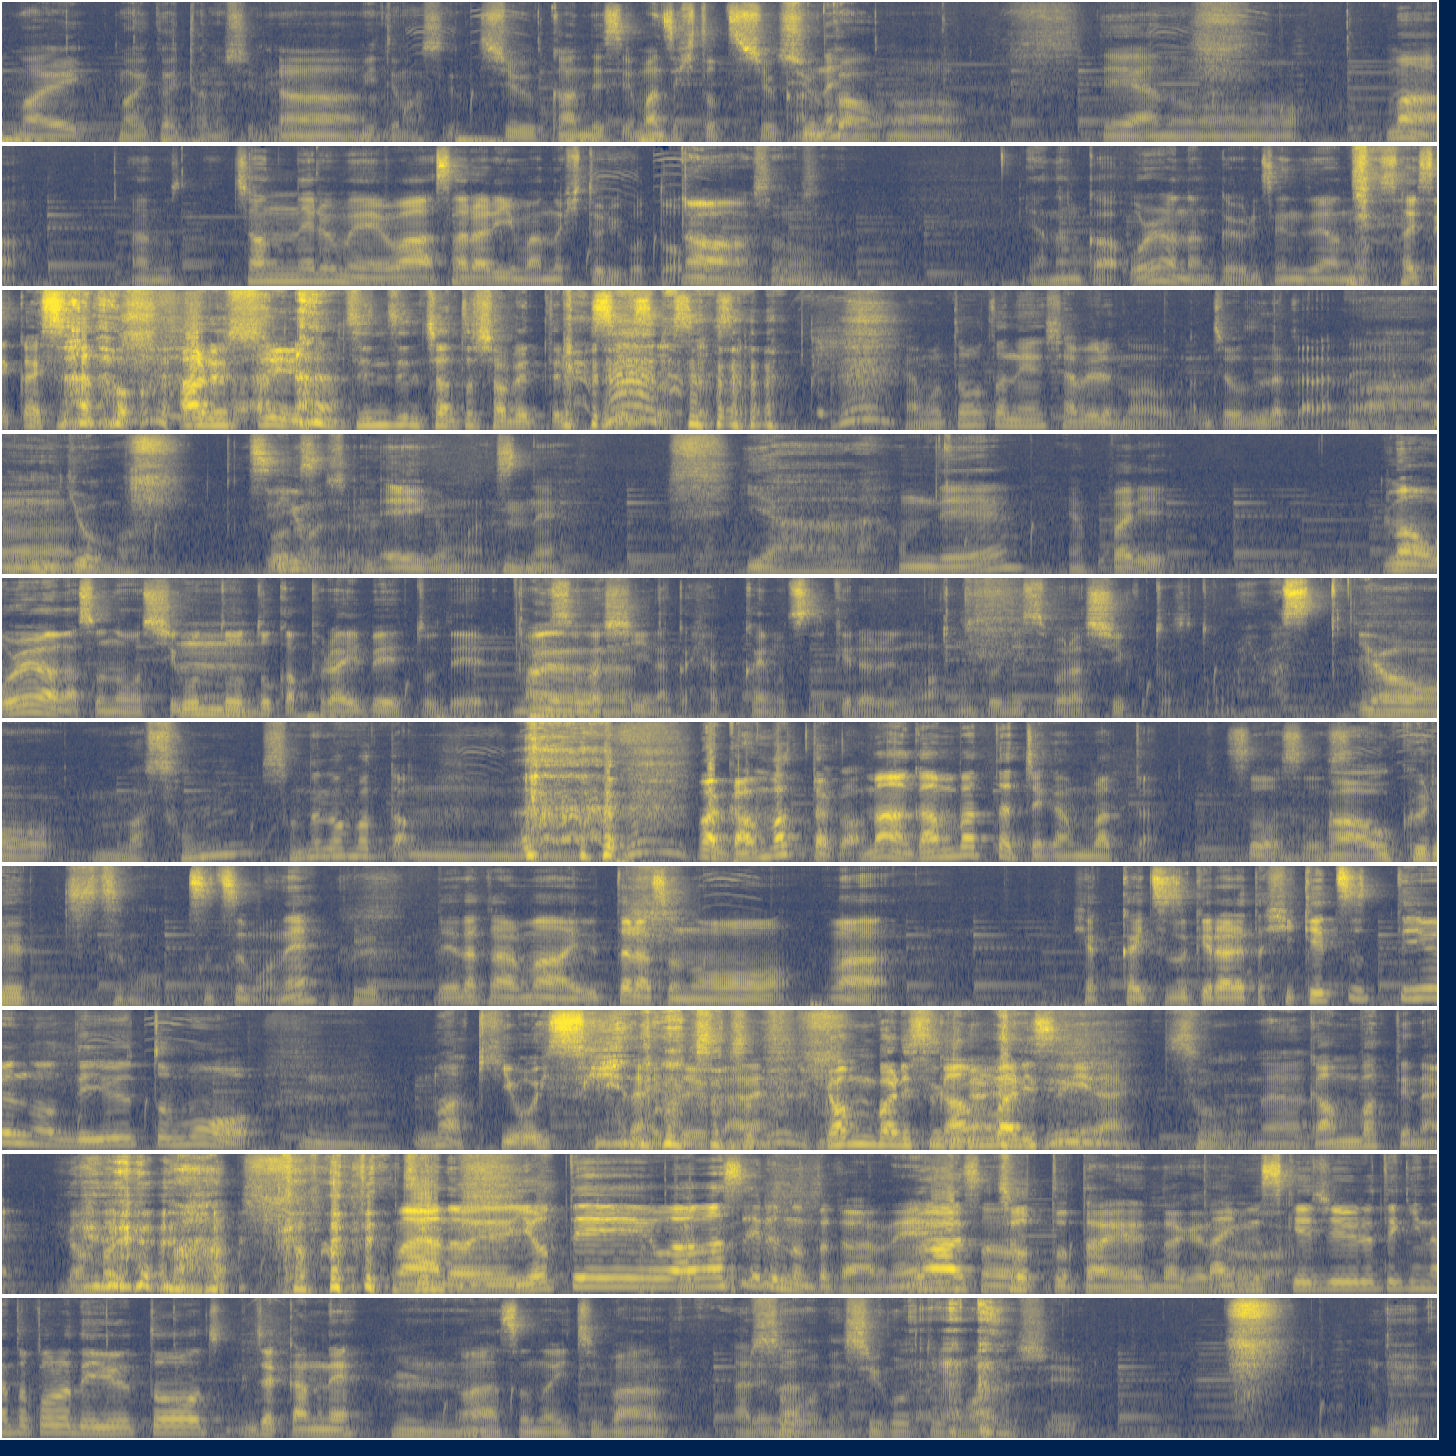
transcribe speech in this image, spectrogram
毎毎回楽しみうん。に見てますよ。習慣ですよ。まず一つ習慣ね。習慣うん、であのーまああのチャンネル名はサラリーマンの独り言。ああそうですね、いやなんか俺らなんかより全然あの 再生回数あのそ あるし全然ちゃんと喋ってる。うそうそうそう。いやもともとね喋るの上手だからね。ああうん。営業マン。営業マンですよね。営業マンですね、いやーほんでやっぱりまあ俺らがその仕事とかプライベートで、まあ、忙しい中100回も続けられるのは本当に素晴らしいことだと思います。いやーまあそんそんな頑張った、うん。まあ頑張ったか。まあ頑張ったっちゃ頑張ったそうそうまあ遅れつつも。つつもね。遅れ。でだからまあ言ったらそのまあ100回続けられた秘訣っていうので言うともうん。うまあ気負いすぎないというかね。頑張りすぎない。頑張りすぎない。そうね。頑張ってない。頑張ってまあ頑張ってまああの予定を合わせるのとかはねまあちょっと大変だけど。タイムスケジュール的なところで言うと若干ね、うん。まあその一番あれな。そうね仕事もあるし。で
